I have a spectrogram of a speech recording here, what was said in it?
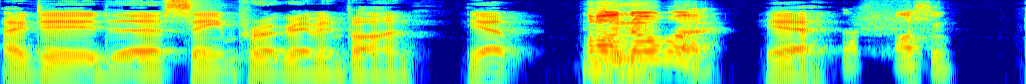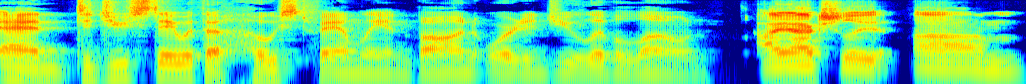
I, I did the same program in Bonn. Yep. Oh no way! Yeah, That's awesome. And did you stay with a host family in Bonn, or did you live alone? I actually, um,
